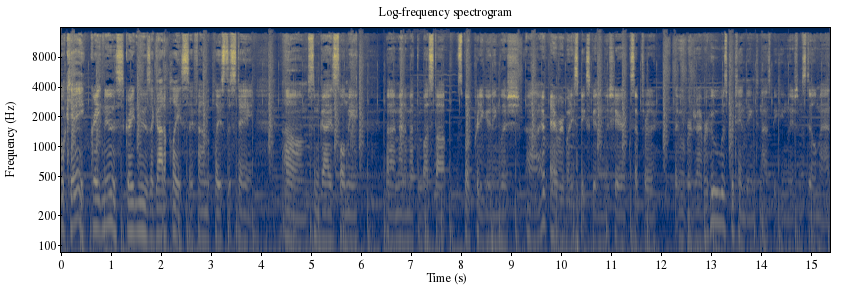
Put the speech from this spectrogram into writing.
Okay, great news. Great news. I got a place. I found a place to stay. Um, some guys told me uh, I met him at the bus stop. Spoke pretty good English. Uh, everybody speaks good English here, except for the Uber driver who was pretending to not speak English. I'm still mad.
